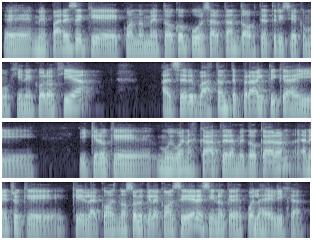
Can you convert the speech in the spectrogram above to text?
Eh, me parece que cuando me tocó cursar tanto obstetricia como ginecología, al ser bastante práctica y, creo que muy buenas cátedras me tocaron, han hecho que, la, no solo que la considere, sino que después las elija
